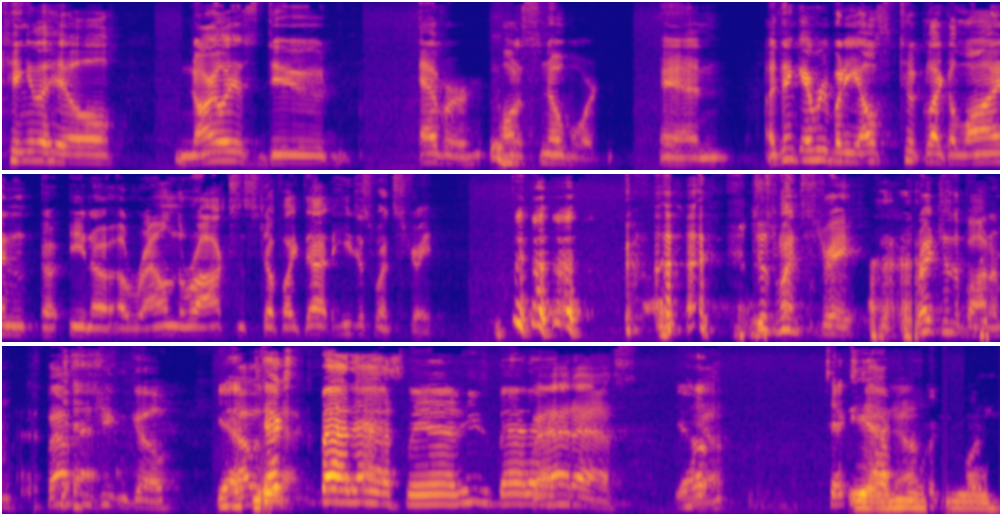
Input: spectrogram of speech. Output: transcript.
King of the Hill, gnarliest dude ever on a snowboard, and I think everybody else took like a line, uh, you know, around the rocks and stuff like that. He just went straight. just went straight, right to the bottom, fast Yeah. as you can go. Yeah, That was Tex Tex. badass, man. He's badass. Badass. Yep. Yeah. Tex yeah. Davenport. One.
